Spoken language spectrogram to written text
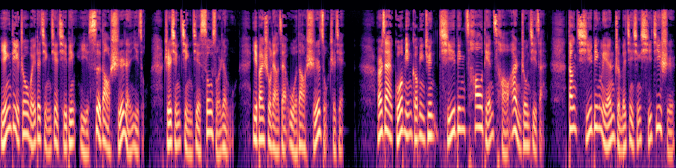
营地周围的警戒骑兵以四到十人一组，执行警戒搜索任务，一般数量在五到十组之间。而在国民革命军骑兵操典草案中记载，当骑兵连准备进行袭击时，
